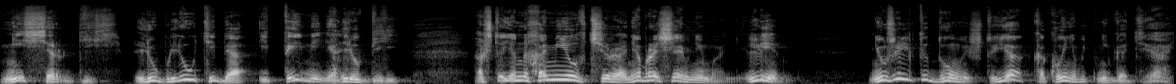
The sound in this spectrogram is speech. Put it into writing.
«Не сердись, люблю тебя, и ты меня люби!» А что я нахамил вчера, не обращай внимания. Лен, неужели ты думаешь, что я какой-нибудь негодяй?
